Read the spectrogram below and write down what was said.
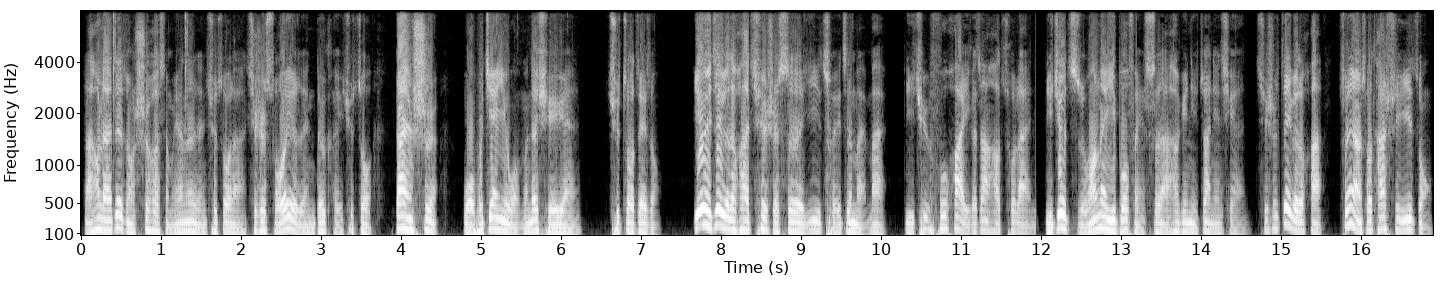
然后呢，这种适合什么样的人去做呢？其实所有人都可以去做，但是我不建议我们的学员去做这种，因为这个的话确实是一锤子买卖。你去孵化一个账号出来，你就指望那一波粉丝，然后给你赚点钱。其实这个的话，虽然说它是一种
